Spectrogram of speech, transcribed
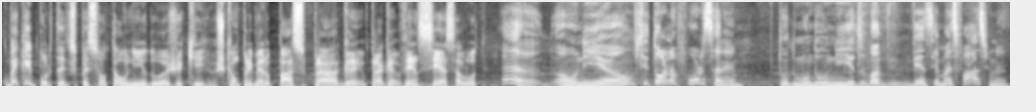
Como é que é importante o pessoal estar unido hoje aqui? Acho que é um primeiro passo para vencer essa luta. É, a união se torna força, né? Todo mundo unido vai vencer mais fácil, né?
